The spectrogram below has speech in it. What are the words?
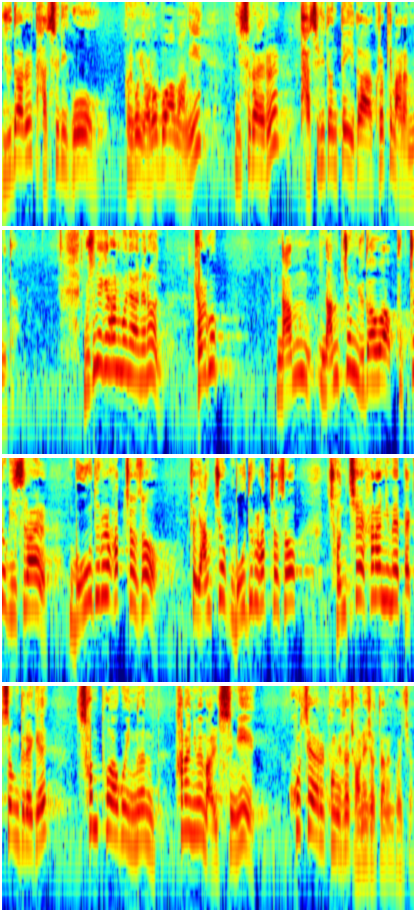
유다를 다스리고 그리고 여로보암 왕이 이스라엘을 다스리던 때이다. 그렇게 말합니다. 무슨 얘기를 하는 거냐 하면은 결국 남, 남쪽 유다와 북쪽 이스라엘 모두를 합쳐서 저 양쪽 모두를 합쳐서 전체 하나님의 백성들에게 선포하고 있는 하나님의 말씀이 호세아를 통해서 전해졌다는 거죠.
